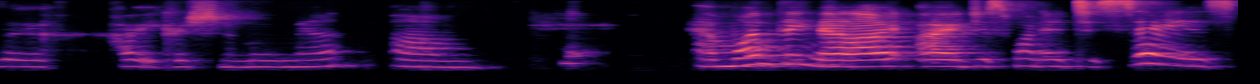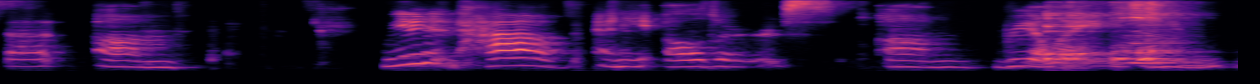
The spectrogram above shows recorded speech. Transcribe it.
the Hare Krishna movement. Um, and one thing that I, I just wanted to say is that um, we didn't have any elders um, really. I mean,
